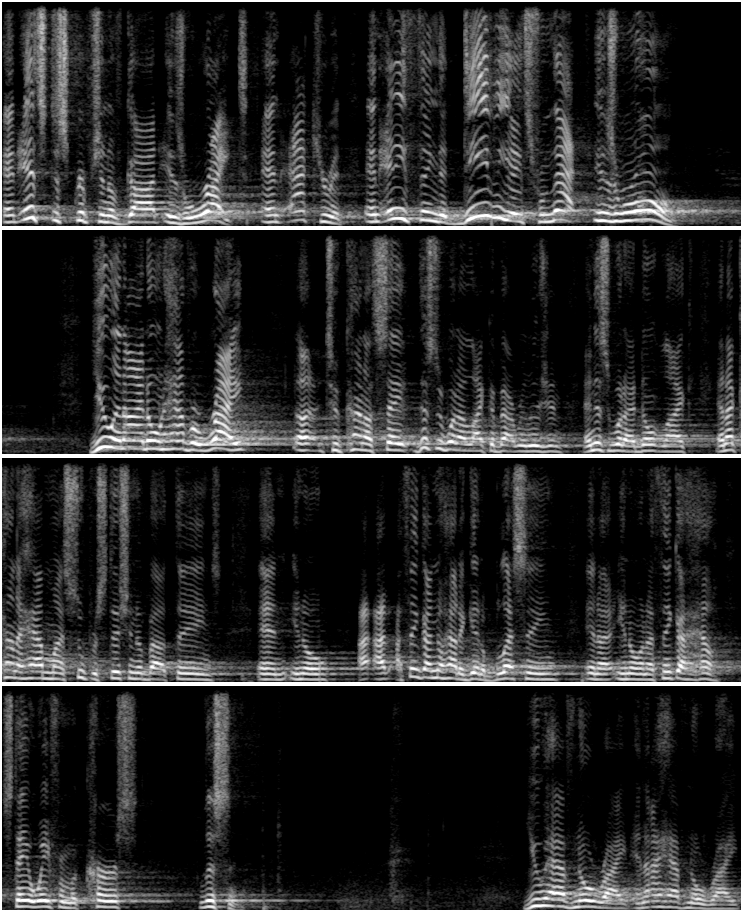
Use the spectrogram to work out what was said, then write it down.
And its description of God is right and accurate, and anything that deviates from that is wrong. You and I don't have a right uh, to kind of say, this is what I like about religion, and this is what I don't like, and I kind of have my superstition about things, and you know, I, I think I know how to get a blessing, and I, you know, and I think I have, stay away from a curse. Listen, you have no right, and I have no right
